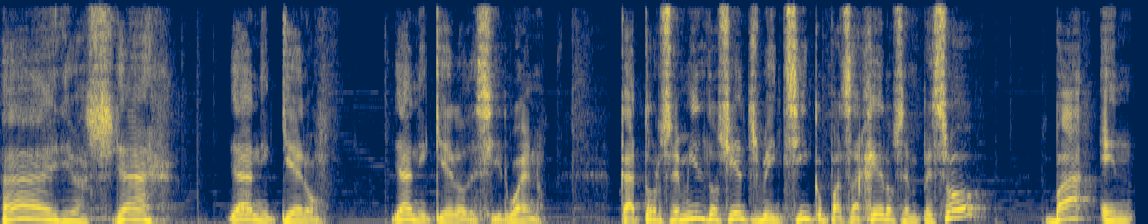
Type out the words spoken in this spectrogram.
Ay Dios, ya, ya ni quiero, ya ni quiero decir. Bueno, 14.225 pasajeros empezó, va en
